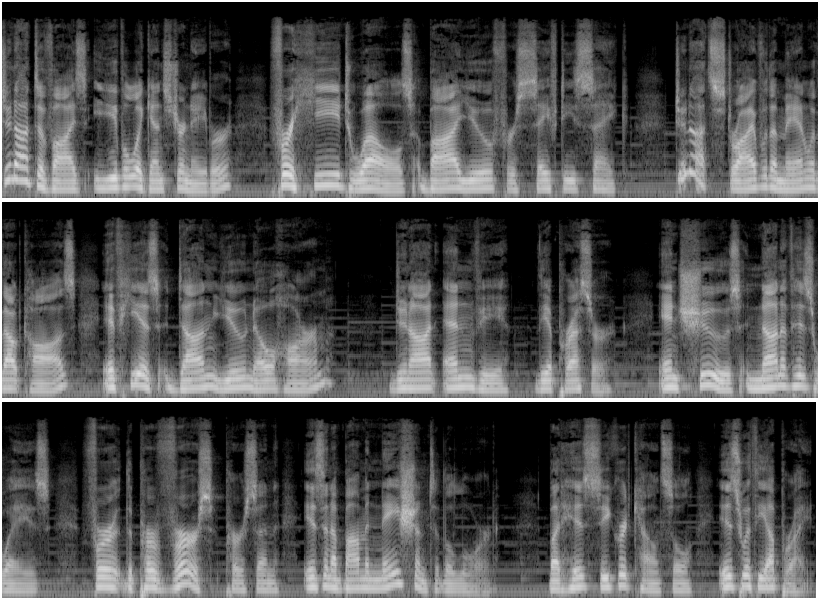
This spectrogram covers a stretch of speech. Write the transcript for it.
Do not devise evil against your neighbor, for he dwells by you for safety's sake. Do not strive with a man without cause, if he has done you no harm. Do not envy the oppressor, and choose none of his ways, for the perverse person is an abomination to the Lord but his secret counsel is with the upright.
